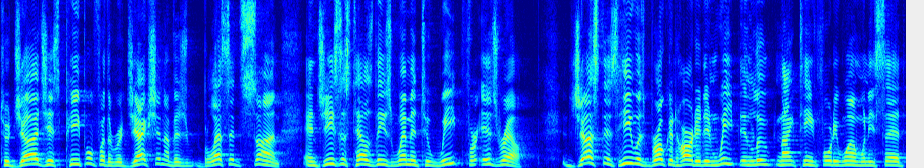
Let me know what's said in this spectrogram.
to judge his people for the rejection of his blessed son. And Jesus tells these women to weep for Israel. Just as he was brokenhearted and wept in Luke 19 41 when he said,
